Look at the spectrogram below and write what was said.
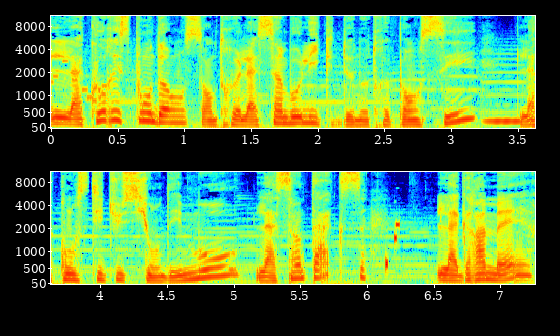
la correspondance entre la symbolique de notre pensée, la constitution des mots, la syntaxe, la grammaire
